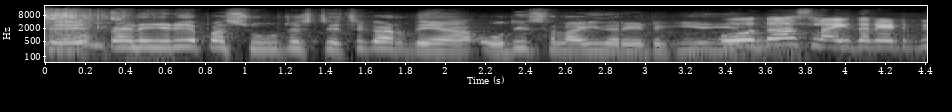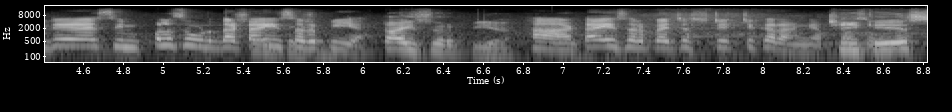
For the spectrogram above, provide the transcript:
ਤੇ। ਭੈਣੇ ਜਿਹੜੀ ਆਪਾਂ ਸੂਟ ਸਟਿਚ ਕਰਦੇ ਆ ਉਹਦੀ ਸਿਲਾਈ ਦਾ ਰੇਟ ਕੀ ਹੈ ਜੀ? ਉਹਦਾ ਸਿਲਾਈ ਦਾ ਰੇਟ ਵੀਰੇ ਸਿੰਪਲ ਸੂਟ ਦਾ 250 ਰੁਪਿਆ 250 ਰੁਪਿਆ ਹਾਂ 250 ਰੁਪਏ ਚ ਸਟਿਚ ਕਰਾਂਗੇ ਆਪਾਂ ਠੀਕ ਹੈ ਇਸ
